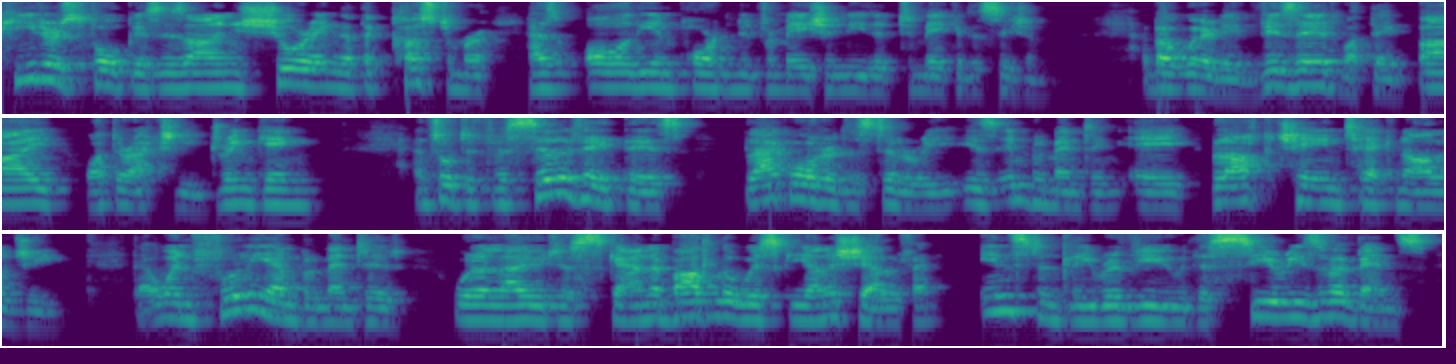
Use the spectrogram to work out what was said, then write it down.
Peter's focus is on ensuring that the customer has all the important information needed to make a decision about where they visit, what they buy, what they're actually drinking. And so, to facilitate this, Blackwater Distillery is implementing a blockchain technology that, when fully implemented, will allow you to scan a bottle of whiskey on a shelf and instantly review the series of events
